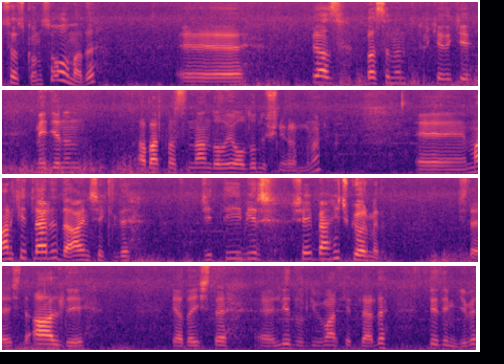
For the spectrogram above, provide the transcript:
söz konusu olmadı. Ee, biraz basının, Türkiye'deki medyanın abartmasından dolayı olduğunu düşünüyorum bunun. Ee, marketlerde de aynı şekilde ciddi bir şey ben hiç görmedim. İşte işte Aldi ya da işte e, Lidl gibi marketlerde dediğim gibi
